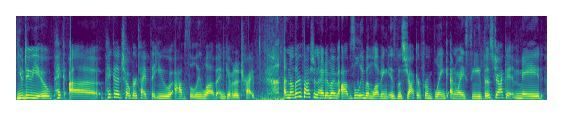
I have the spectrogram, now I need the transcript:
you do you. Pick a, pick a choker type that you absolutely love and give it a try. Another fashion item I've absolutely been loving is this jacket from Blank NYC. This jacket made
